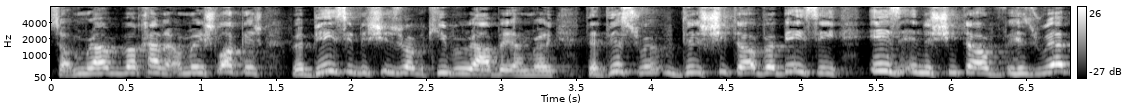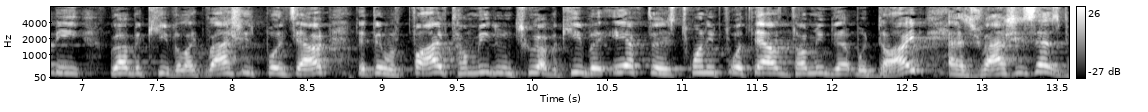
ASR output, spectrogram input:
So I'm Rabbi Bachana, I'm Rish Lakish, Rabbi Yisrael B'shiz Rabbi Kiva Rabbi Amrei that this this Shita of Rabbi Yisrael is in the Shita of his Rebbe Rabbi Kiva. Like Rashi points out that there were five Talmidim and two Rabbi Kiva after his twenty four thousand Talmidim that were died. As Rashi says, and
